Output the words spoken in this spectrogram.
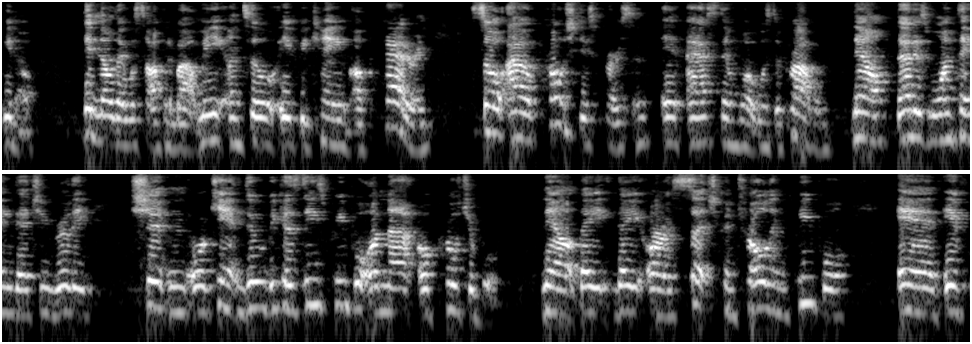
you know, didn't know they was talking about me until it became a pattern. So I approached this person and asked them what was the problem. Now, that is one thing that you really shouldn't or can't do because these people are not approachable. Now, they they are such controlling people and if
